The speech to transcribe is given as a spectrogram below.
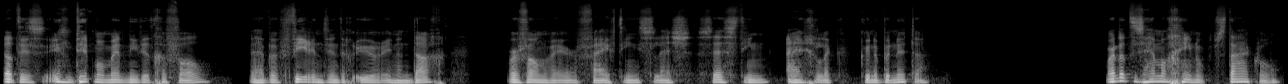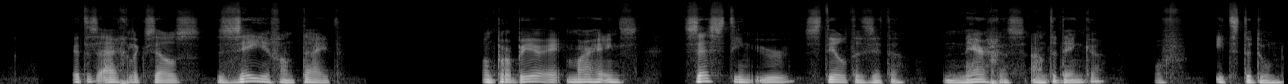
Dat is in dit moment niet het geval. We hebben 24 uur in een dag, waarvan we er 15/16 eigenlijk kunnen benutten. Maar dat is helemaal geen obstakel. Het is eigenlijk zelfs zeeën van tijd. Want probeer e- maar eens 16 uur stil te zitten, nergens aan te denken of iets te doen.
